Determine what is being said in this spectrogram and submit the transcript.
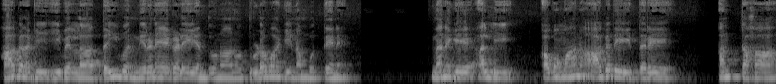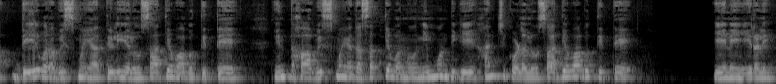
ಹಾಗಾಗಿ ಇವೆಲ್ಲ ದೈವ ನಿರ್ಣಯಗಳೇ ಎಂದು ನಾನು ದೃಢವಾಗಿ ನಂಬುತ್ತೇನೆ. ನನಗೆ ಅಲ್ಲಿ ಅವಮಾನ ಆಗದೇ ಇದ್ದರೆ ಅಂತಹ ದೇವರ ವಿಸ್ಮಯ ತಿಳಿಯಲು ಸಾಧ್ಯವಾಗುತ್ತಿತ್ತೆ. ಇಂತಹ ವಿಸ್ಮಯದ ಸತ್ಯವನ್ನು ನಿಮ್ಮೊಂದಿಗೆ ಹಂಚಿಕೊಳ್ಳಲು ಸಾಧ್ಯವಾಗುತ್ತಿತ್ತೆ. ಏನೇ ಇರಲಿ,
